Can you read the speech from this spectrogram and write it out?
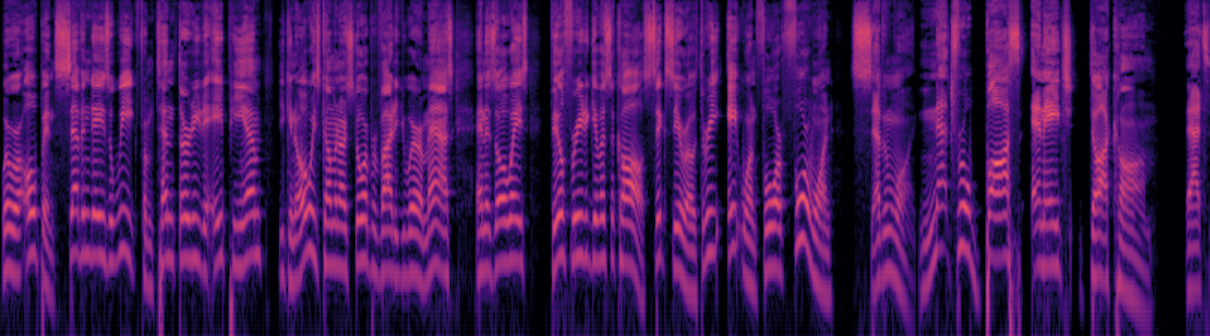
where we're open seven days a week from 10:30 to 8 p.m. You can always come in our store provided you wear a mask. And as always, feel free to give us a call 603-814-4171. NaturalBossNH.com. That's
